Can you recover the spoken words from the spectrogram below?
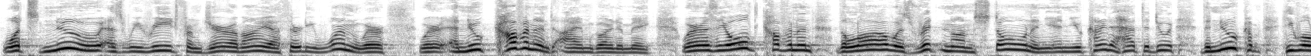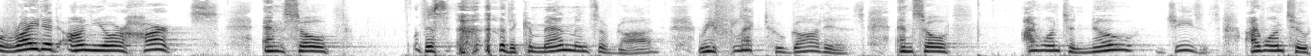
What's new as we read from Jeremiah 31, where, where a new covenant I am going to make. Whereas the old covenant, the law was written on stone and, and you kind of had to do it. The new, com- he will write it on your hearts. And so this the commandments of God reflect who God is. And so I want to know Jesus. I want to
